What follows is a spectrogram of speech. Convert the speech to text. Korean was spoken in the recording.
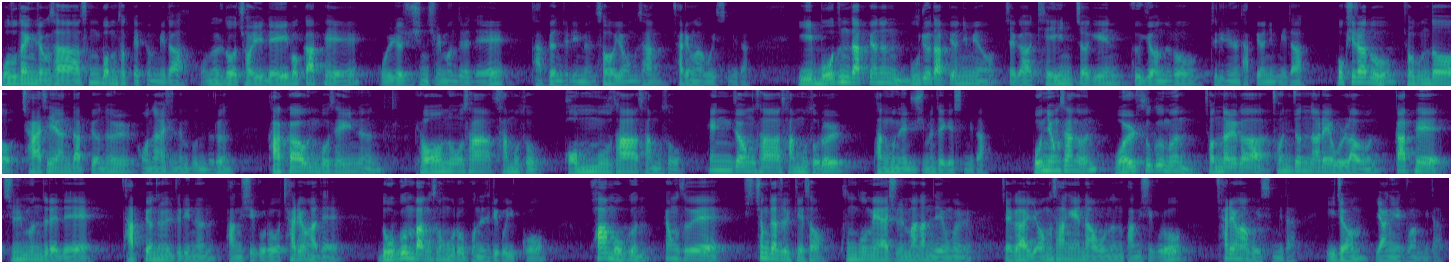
모두다 행정사 송범석 대표입니다. 오늘도 저희 네이버 카페에 올려주신 질문들에 대해 답변 드리면서 영상 촬영하고 있습니다. 이 모든 답변은 무료 답변이며 제가 개인적인 의견으로 드리는 답변입니다. 혹시라도 조금 더 자세한 답변을 원하시는 분들은 가까운 곳에 있는 변호사 사무소, 법무사 사무소, 행정사 사무소를 방문해 주시면 되겠습니다. 본 영상은 월수금은 전날과 전전날에 올라온 카페 질문들에 대해 답변을 드리는 방식으로 촬영하되 녹음 방송으로 보내드리고 있고 화목은 평소에 시청자들께서 궁금해하실 만한 내용을 제가 영상에 나오는 방식으로 촬영하고 있습니다. 이 점 양해 구합니다.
